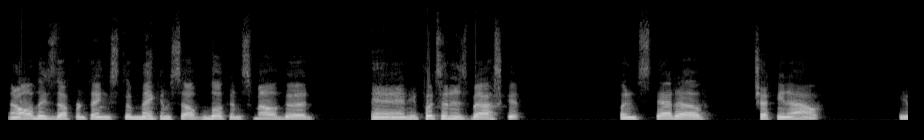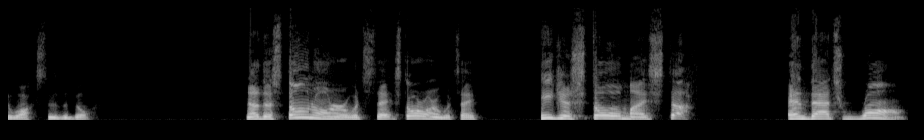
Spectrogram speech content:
and all these different things to make himself look and smell good. And he puts it in his basket but instead of checking out, he walks through the door. Now the stone owner would say, store owner would say, he just stole my stuff. And that's wrong.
